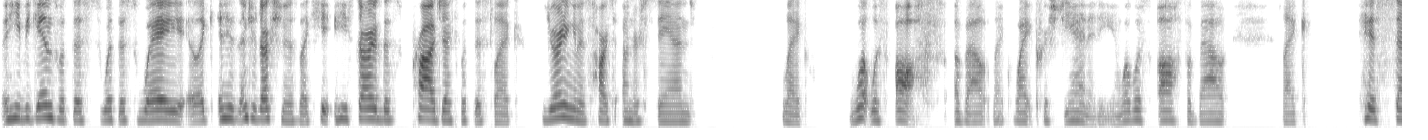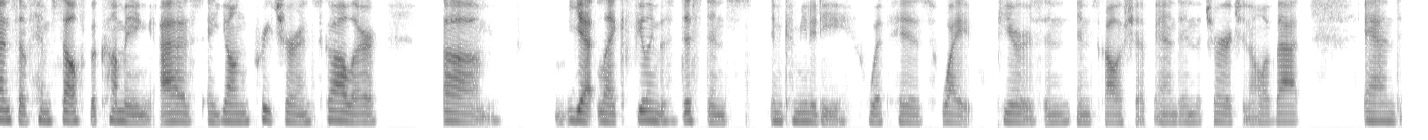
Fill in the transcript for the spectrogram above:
he begins with this, with this way, like his introduction is like, he, he started this project with this like yearning in his heart to understand like what was off about like white Christianity and what was off about like his sense of himself becoming as a young preacher and scholar um yet like feeling this distance in community with his white peers in in scholarship and in the church and all of that and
